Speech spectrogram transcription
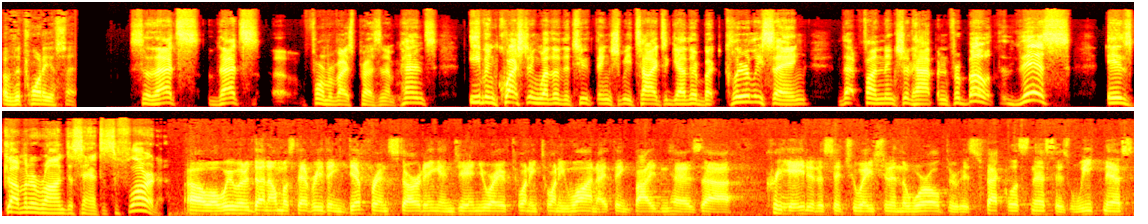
of the 20th century. So that's that's uh, former Vice President Pence even questioning whether the two things should be tied together, but clearly saying that funding should happen for both. This is Governor Ron DeSantis of Florida. Oh, well, we would have done almost everything different starting in January of 2021. I think Biden has uh, created a situation in the world through his fecklessness, his weakness,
